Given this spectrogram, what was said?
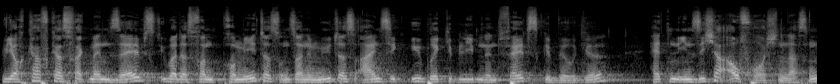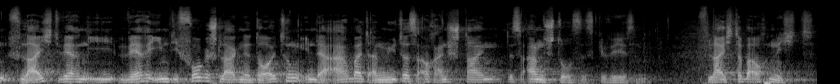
wie auch Kafkas Fragment selbst über das von Prometheus und seinem Mythos einzig übrig gebliebenen Felsgebirge hätten ihn sicher aufhorchen lassen. Vielleicht wäre ihm die vorgeschlagene Deutung in der Arbeit am Mythos auch ein Stein des Anstoßes gewesen. Vielleicht aber auch nicht.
